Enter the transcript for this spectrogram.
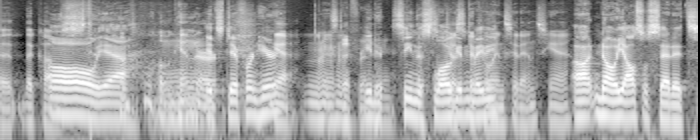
era. the Cubs? Oh yeah, slogan, or- it's different here. Yeah, It's different. He'd seen the slogan just a maybe. coincidence. Yeah. Uh, no, he also said it's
